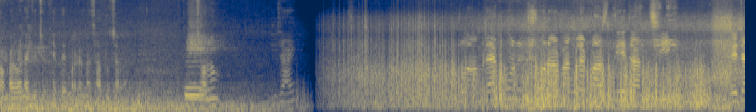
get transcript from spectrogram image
সকালবেলা কিছু খেতে পারে না, ছাতু ছাড়া। চলো, যাই। তো আমরা এখন সোনার বাংলার পাশ দিয়ে যাচ্ছি। এটা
